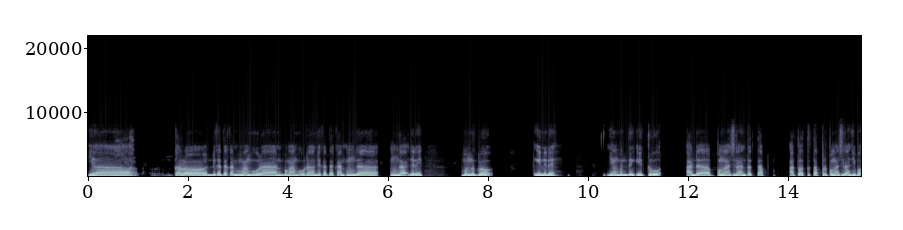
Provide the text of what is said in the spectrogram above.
Ya Iya sih. kalau dikatakan pengangguran, pengangguran dikatakan enggak, enggak. Jadi menurut lo gini deh, yang penting itu ada penghasilan tetap atau tetap berpenghasilan sih, Bo?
